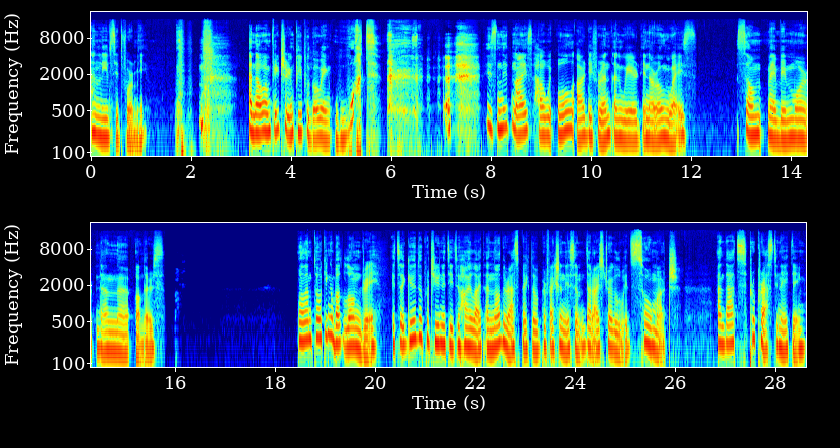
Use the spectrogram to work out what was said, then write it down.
and leaves it for me. and now I'm picturing people going, What? Isn't it nice how we all are different and weird in our own ways? Some maybe more than uh, others. While I'm talking about laundry, it's a good opportunity to highlight another aspect of perfectionism that I struggle with so much, and that's procrastinating.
